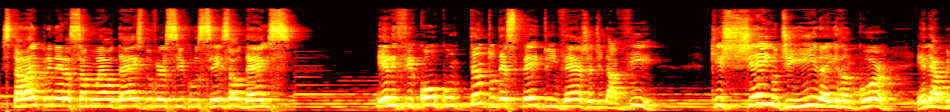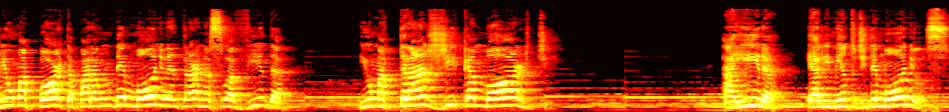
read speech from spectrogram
Está lá em 1 Samuel 10, do versículo 6 ao 10. Ele ficou com tanto despeito e inveja de Davi, que cheio de ira e rancor, ele abriu uma porta para um demônio entrar na sua vida e uma trágica morte. A ira é alimento de demônios.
